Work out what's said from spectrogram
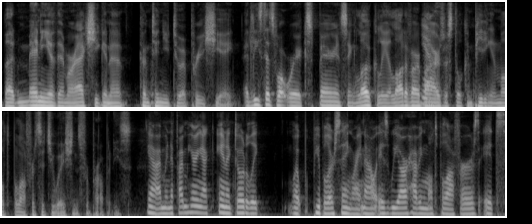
but many of them are actually going to continue to appreciate. At least that's what we're experiencing locally. A lot of our Yes. buyers are still competing in multiple offer situations for properties. Yeah, I mean, if I'm hearing anecdotally, what people are saying right now is we are having multiple offers. It's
